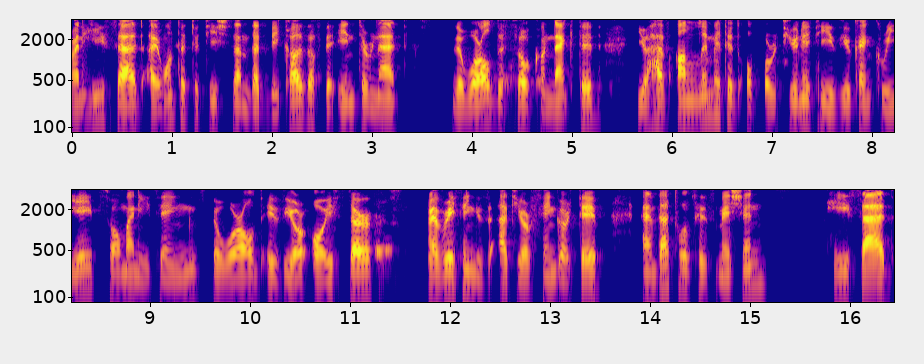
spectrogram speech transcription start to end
And he said i wanted to teach them that because of the internet the world is so connected you have unlimited opportunities. You can create so many things. The world is your oyster. Everything is at your fingertip. And that was his mission he said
